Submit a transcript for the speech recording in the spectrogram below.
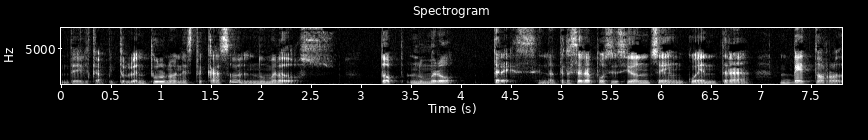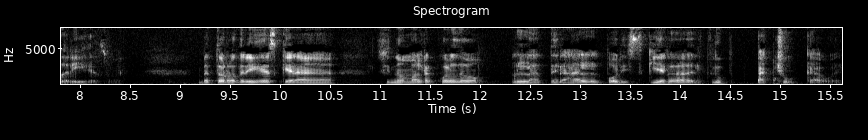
del capítulo en turno, en este caso el número 2. Top número 3. En la tercera posición se encuentra Beto Rodríguez. Beto Rodríguez que era, si no mal recuerdo, lateral por izquierda del club Pachuca, güey.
